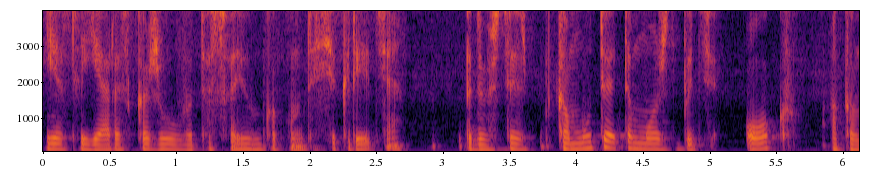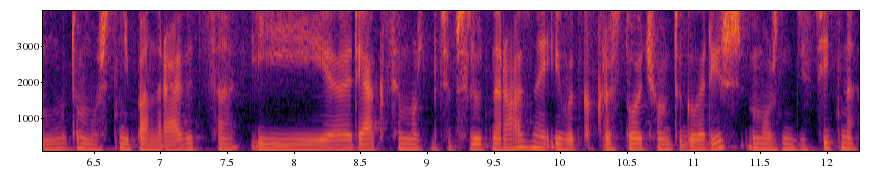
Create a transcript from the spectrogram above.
если я расскажу вот о своем каком-то секрете. Потому что кому-то это может быть ок, а кому-то может не понравиться, и реакция может быть абсолютно разная. И вот как раз то, о чем ты говоришь, можно действительно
